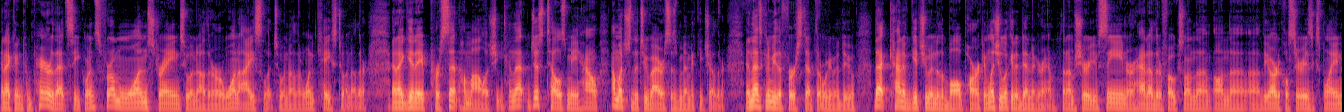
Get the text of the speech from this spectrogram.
And I can compare that sequence from one strain to another, or one isolate to another, one case to another. And I get a percent homology. And that just tells me how, how much the two viruses mimic each other. And that's going to be the first step that we're going to do. That kind of gets you into the ballpark and lets you look at a dendrogram that I'm sure you've seen or had other folks on the, on the, uh, the article series explain,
